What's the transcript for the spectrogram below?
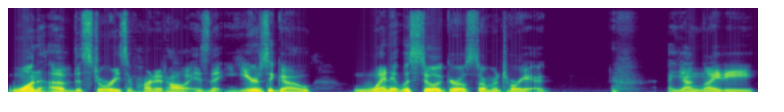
One of the stories of Harned Hall is that years ago, when it was still a girls' dormitory, a, a young lady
